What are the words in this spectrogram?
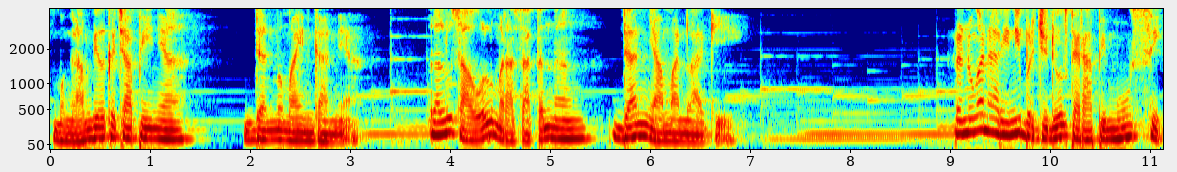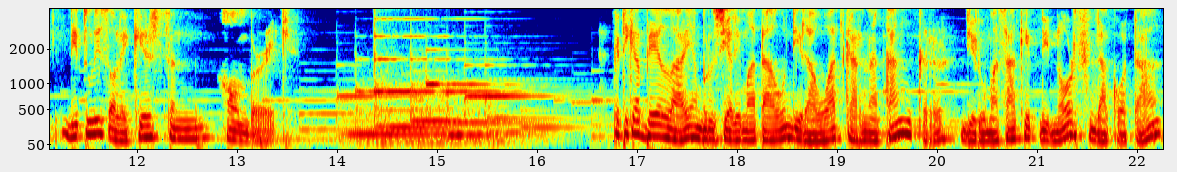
mengambil kecapinya dan memainkannya. Lalu Saul merasa tenang dan nyaman lagi. Renungan hari ini berjudul Terapi Musik, ditulis oleh Kirsten Holmberg. Ketika Bella yang berusia lima tahun dirawat karena kanker di rumah sakit di North Dakota,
